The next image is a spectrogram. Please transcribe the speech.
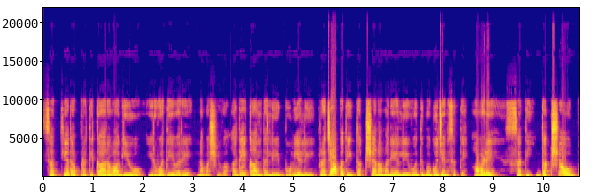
ಸತ್ಯದ ಪ್ರತಿಕಾರವಾಗಿಯೂ ಇರುವ ದೇವರೇ ನಮ್ಮ ಶಿವ. ಅದೇ ಕಾಲದಲ್ಲಿ ಭೂಮಿಯಲ್ಲಿ ಪ್ರಜಾಪತಿ ದಕ್ಷನ ಮನೆಯಲ್ಲಿ ಒಂದು ಮಗು ಜನಿಸುತ್ತೆ. ಅವಳೇ ಸತಿ. ದಕ್ಷ ಒಬ್ಬ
